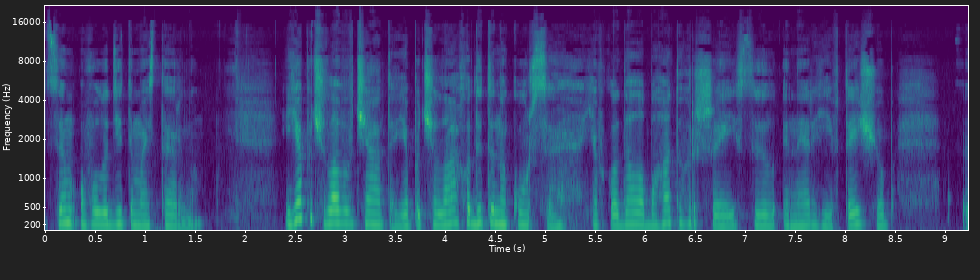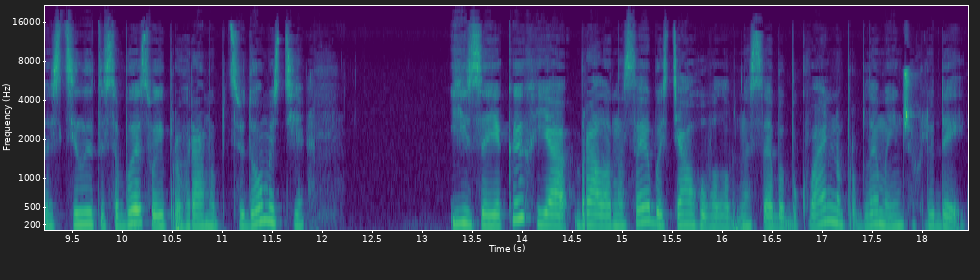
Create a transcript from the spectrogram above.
цим оволодіти майстерно. І я почала вивчати, я почала ходити на курси, я вкладала багато грошей, сил, енергії в те, щоб е, зцілити себе, свої програми підсвідомості, із-за яких я брала на себе, стягувала на себе буквально проблеми інших людей.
